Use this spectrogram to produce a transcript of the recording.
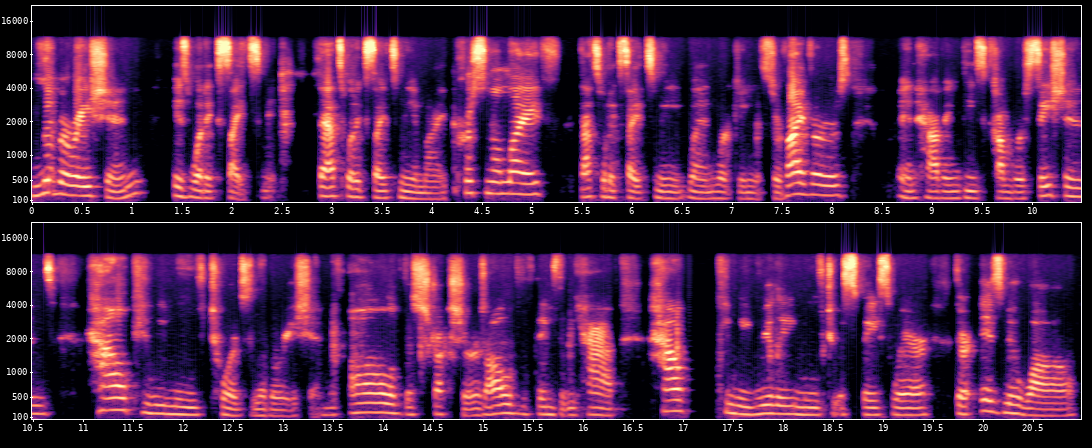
Liberation is what excites me. That's what excites me in my personal life. That's what excites me when working with survivors and having these conversations how can we move towards liberation with all of the structures, all of the things that we have? How can we really move to a space where there is no wall,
